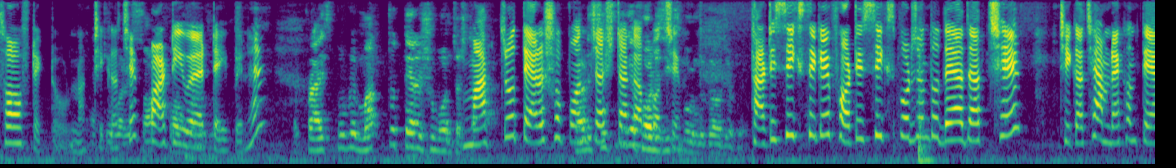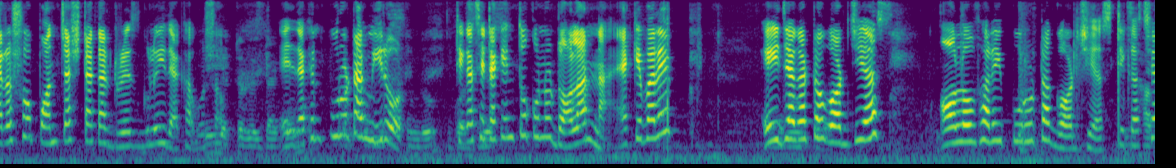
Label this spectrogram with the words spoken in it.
সফট একটা ওড়না ঠিক আছে? পার্টি ওয়্যার টাইপের হ্যাঁ? প্রাইস পড়বে মাত্র তেরোশো পঞ্চাশ মাত্র তেরোশো পঞ্চাশ টাকা পড়ছে। থার্টি সিক্স থেকে ফর্টি সিক্স পর্যন্ত দেয়া যাচ্ছে। ঠিক আছে আমরা এখন তেরোশো পঞ্চাশ টাকার ড্রেসগুলোই দেখাবো সব। এই দেখেন পুরোটা মিরর ঠিক আছে এটা কিন্তু কোনো ডলার না। একেবারে এই জায়গাটাও গর্জিয়াস অল ওভার এই পুরোটা গর্জিয়াস ঠিক আছে?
